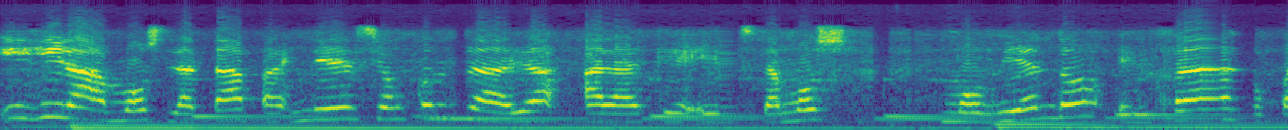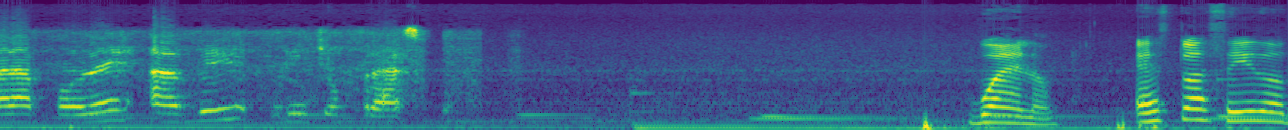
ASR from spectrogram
Y giramos la tapa en dirección contraria a la que estamos moviendo el frasco para poder abrir dicho frasco. Bueno, esto ha sido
